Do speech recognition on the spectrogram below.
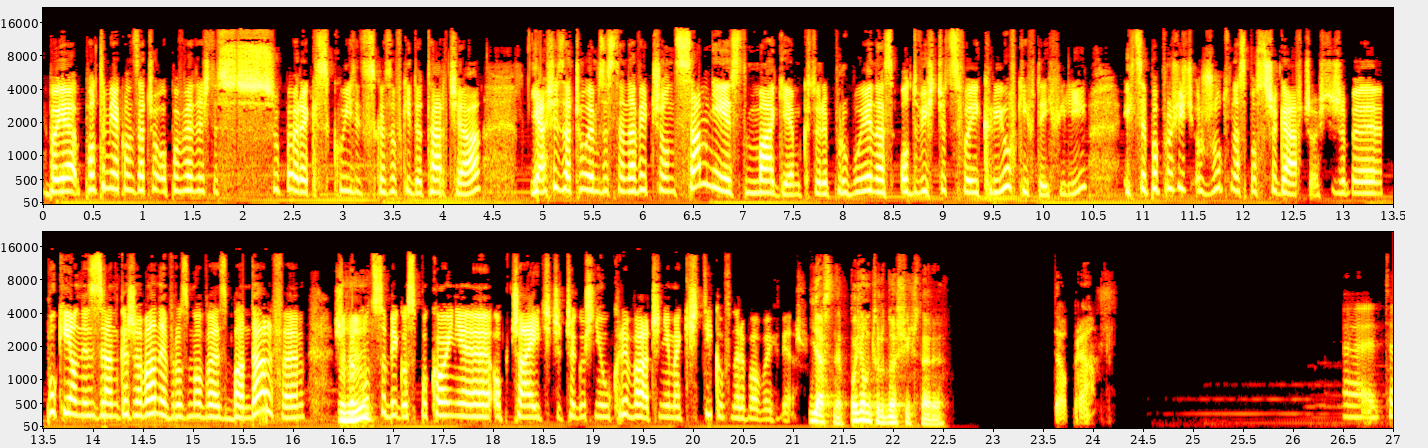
Bo ja po tym, jak on zaczął opowiadać te super exquisite wskazówki dotarcia, ja się zacząłem zastanawiać, czy on sam nie jest magiem, który próbuje nas odwieść od swojej kryjówki w tej chwili i chce poprosić o rzut na spostrzegawczość, żeby póki on jest zaangażowany w rozmowę z Bandalfem, żeby Mhm. móc sobie go spokojnie obczaić, czy czegoś nie ukrywa, czy nie ma jakichś tików nerwowych, wiesz. Jasne, poziom trudności 4. Dobra. E, To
